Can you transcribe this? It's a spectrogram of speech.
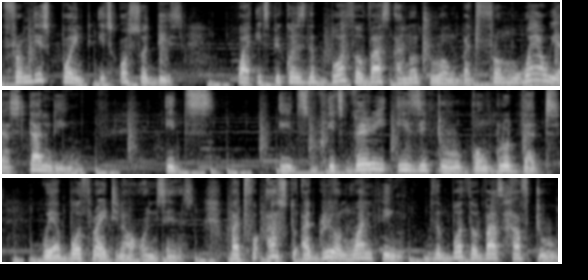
from this point, it's also this. Why? It's because the both of us are not wrong, but from where we are standing, it's it's it's very easy to conclude that we are both right in our own sense. But for us to agree on one thing, the both of us have to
